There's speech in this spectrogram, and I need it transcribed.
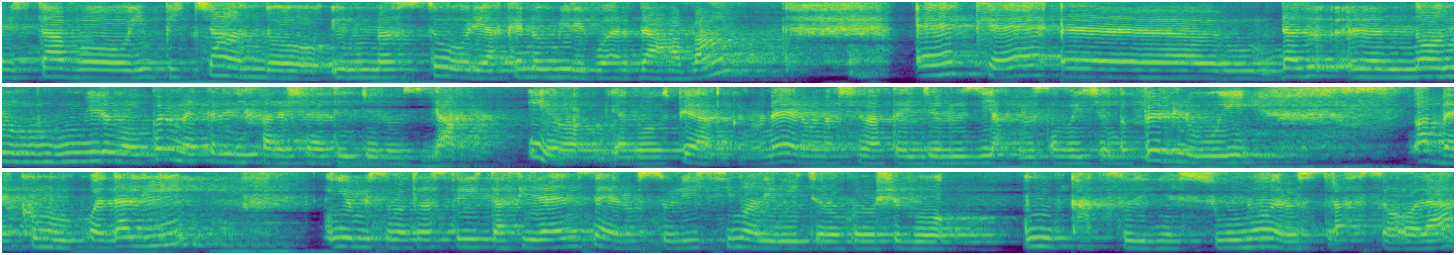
mi stavo impicciando in una storia che non mi riguardava e che eh, da- eh, non mi dovevo permettere di fare scenate di gelosia. Io gli avevo spiegato che non era una scenata di gelosia, che lo stavo dicendo per lui. Vabbè, comunque da lì io mi sono trasferita a Firenze, ero solissima, all'inizio non conoscevo un cazzo di nessuno, ero strassola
